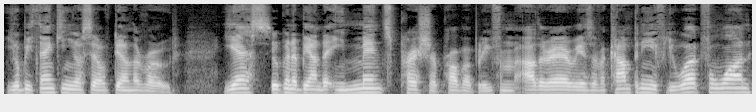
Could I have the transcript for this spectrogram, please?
you'll be thanking yourself down the road. Yes, you're going to be under immense pressure probably from other areas of a company if you work for one,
